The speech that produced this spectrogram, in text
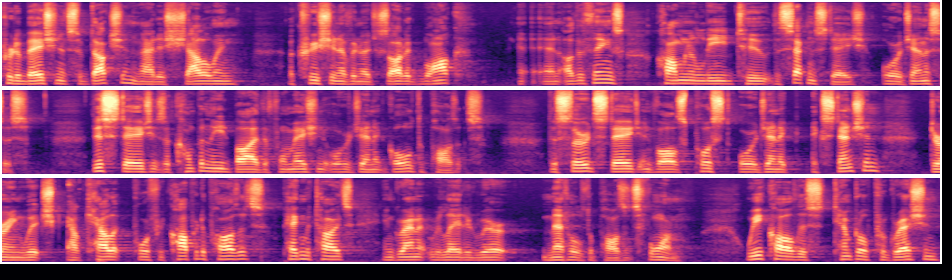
Perturbation of subduction, that is shallowing, accretion of an exotic block, and other things commonly lead to the second stage, orogenesis. This stage is accompanied by the formation of orogenic gold deposits. The third stage involves post-orogenic extension, during which alkalic porphyry copper deposits, pegmatites, and granite-related rare metal deposits form. We call this temporal progression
